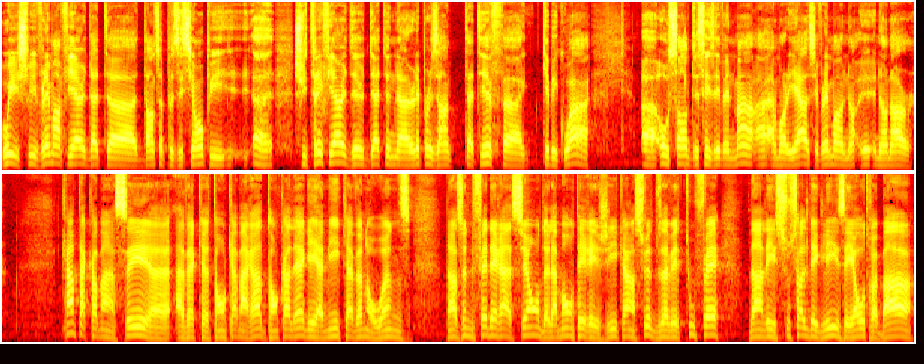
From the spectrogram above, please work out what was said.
Oui, je suis vraiment fier d'être euh, dans cette position. Puis euh, je suis très fier d'être un euh, représentatif euh, québécois au centre de ces événements à, à Montréal. C'est vraiment un, un honneur. Quand tu as commencé euh, avec ton camarade, ton collègue et ami Kevin Owens dans une fédération de la Montérégie, qu'ensuite vous avez tout fait dans les sous-sols d'église et autres bars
